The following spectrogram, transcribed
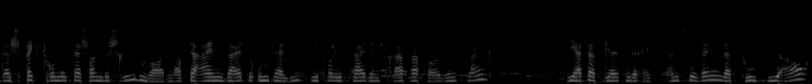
das Spektrum ist ja schon beschrieben worden. Auf der einen Seite unterliegt die Polizei dem Strafverfolgungszwang. Sie hat das geltende Recht anzuwenden, das tut sie auch.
